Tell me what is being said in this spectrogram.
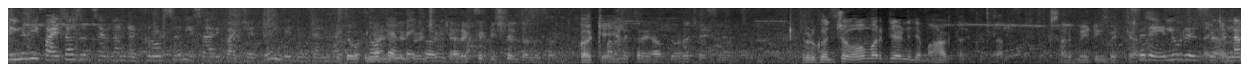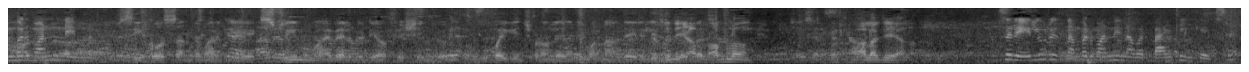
దీనిది five thousand seven hundred crores ఈసారి బడ్జెట్ ఇది నూట ఎనభై నూట ఎనభై కోట్లు ఓకే. ఇప్పుడు కొంచెం హోంవర్క్ చేయండి నేను మాట్లాడతాను చెప్తాను. ఒకసారి మీటింగ్ పెట్టాను sir Eluru is number one sea coast అంటే మనకి ఎక్స్ట్రీమ్ అవైలబిలిటీ ఆఫ్ ఫిషింగ్ ఉపయోగించుకోవడం లేదంటే మొన్న అదే రిలీజ్ ఉంది ఆ ప్రాబ్లం ఉంది చాలా చేయాలి. Sir Eluru is number one in our bank linkage sir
